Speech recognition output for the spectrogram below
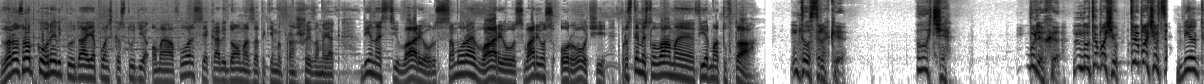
За розробку гри відповідає японська студія Omega Force, яка відома за такими франшизами як Dynasty Warriors, Samurai Warriors, Warriors Orochi. Простими словами, фірма Туфта. До сраки. Отче. Бляха, ну ти бачив, ти бачив це? Wild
